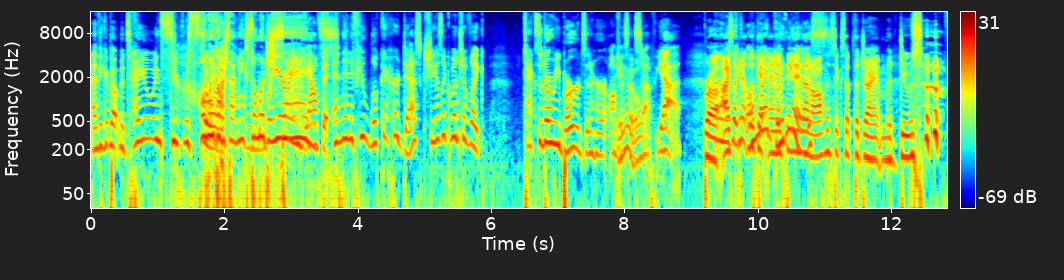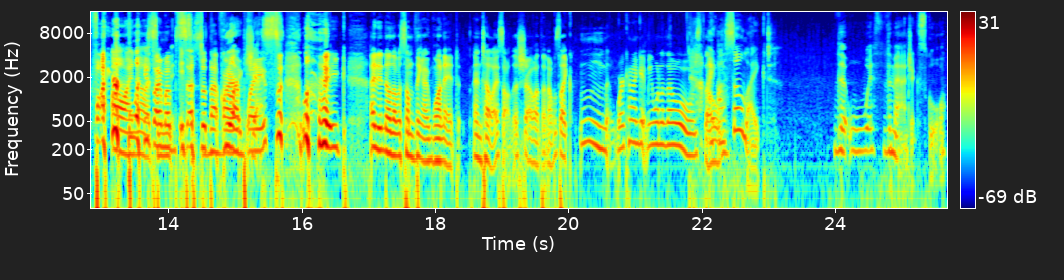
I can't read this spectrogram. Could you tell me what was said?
I think about Mateo in Superstore. Oh my gosh, that makes so much wearing sense. the outfit. And then if you look at her desk, she has like a bunch of like taxidermy birds in her office and stuff. Yeah. Bro, I I, can't oh look at my anything in that office except the giant Medusa fireplace. Oh, I know, it's I'm obsessed with that fireplace. like, I didn't know that was something I wanted until I saw the show, and then I was like, mm, where can I get me one of those? I also liked that with the magic school,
